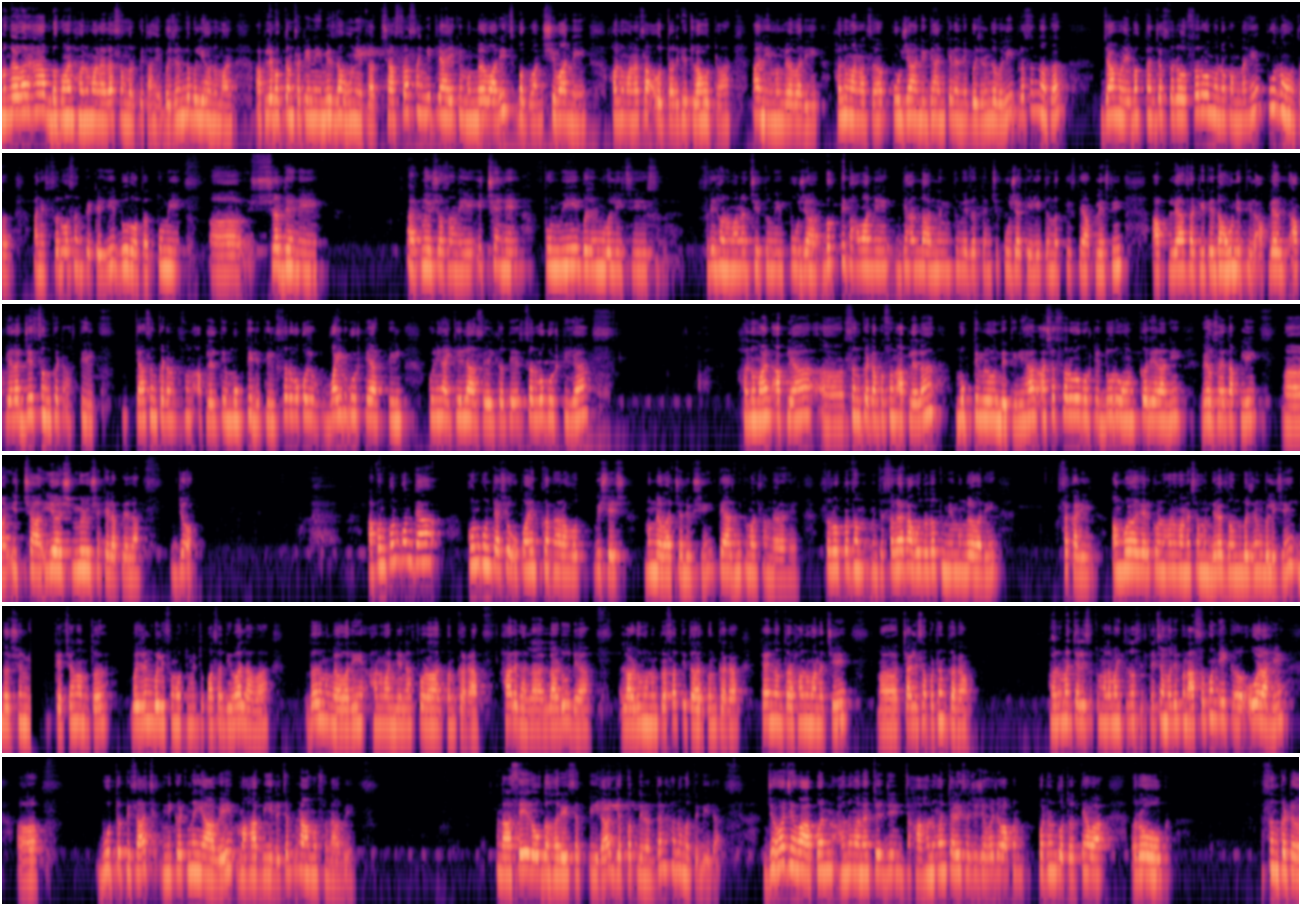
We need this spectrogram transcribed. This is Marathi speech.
मंगळवार हा भगवान हनुमानाला समर्पित आहे. बजरंगबली हनुमान आपल्या भक्तांसाठी नेहमीच धावून येतात. शास्त्रात सांगितले आहे की मंगळवारीच भगवान शिवाने हनुमानाचा अवतार घेतला होता आणि मंगळवारी हनुमानाचा पूजा आणि ध्यान केल्याने बजरंगबली प्रसन्न होतात. ज्यामुळे भक्तांच्या सर्व सर्व मनोकामना हे पूर्ण होतात आणि सर्व संकटेही दूर होतात. तुम्ही श्रद्धेने आत्मविश्वासाने इच्छेने तुम्ही बजरंगबलीची श्री हनुमानाची तुम्ही पूजा भक्तिभावाने ध्यानधारणाने तुम्ही जर त्यांची पूजा केली तर नक्कीच ते आपल्याशी आपल्यासाठी ते धावून येतील. आपल्या आपल्याला जे संकट असतील त्या संकटांपासून आपल्याला ते मुक्ती देतील. सर्व काही वाईट गोष्टी असतील कुणी काय केलं असेल तर ते सर्व गोष्टी ह्या हनुमान आपल्या संकटापासून आपल्याला मुक्ती मिळवून देतील. ह्या अशा सर्व गोष्टी दूर होऊन करिअर आणि व्यवसायात आपली इच्छा यश मिळू शकेल आपल्याला. जो आपण कोणकोणत्या कोणकोणते असे उपाय करणार आहोत विशेष मंगळवारच्या दिवशी? ते आज मी तुम्हाला सांगणार आहे. सर्वप्रथम म्हणजे सगळ्यात अगोदर तुम्ही मंगळवारी सकाळी आंघोळ वगैरे करून हनुमानाच्या मंदिरात जाऊन बजरंगबलीचे दर्शन घ्या. त्याच्यानंतर बजरंगबलीसमोर तुम्ही तुपाचा दिवा लावा. दर मंगळवारी हनुमानजींना सोळा अर्पण करा. हार घाला लाडू द्या. लाडू म्हणून प्रसाद तिथं अर्पण करा. त्यानंतर हनुमानाचे चालीसा चालिसा पठण करा. हनुमान चालिसा तुम्हाला माहितीच असेल. त्याच्यामध्ये पण असं पण एक ओळ आहे. भूतपिसाच भूत पिसाच निकट नाही यावे महावीर जप नाम सुनावे. नासे रोग हरे पीरा जपत निरंतर हनुमत बीरा जेव्हा जेव्हा आपण हनुमानाचे जे हनुमान चालिसाचे जेव्हा जेव्हा आपण पठण करतो तेव्हा रोग संकट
